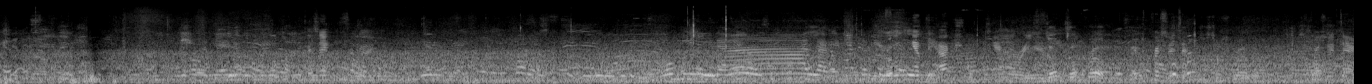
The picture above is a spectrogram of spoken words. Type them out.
que Is it? Mira, la avenida You're looking at the actual camera right now. Don't, don't grab, okay? Press right there. Just don't grab it. Press right there.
